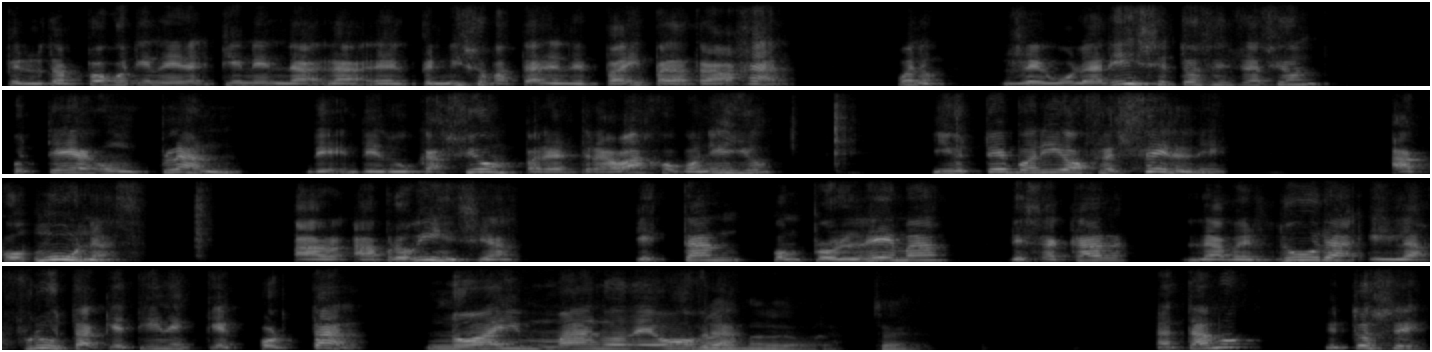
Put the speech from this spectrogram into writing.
pero tampoco tienen, tienen el permiso para estar en el país para trabajar. Bueno, regularice toda esa situación, usted haga un plan de, educación para el trabajo con ellos y usted podría ofrecerle a comunas, a, a provincias que están con problemas de sacar la verdura y la fruta que tienen que exportar. No hay mano de obra. No hay mano de obra. Sí. ¿Estamos? Entonces,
